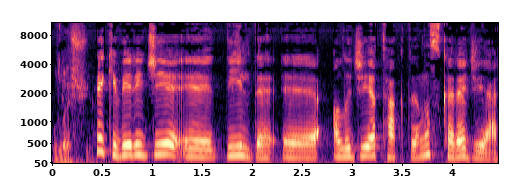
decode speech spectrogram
ulaşıyor. Peki vericiye e, değil de e, alıcıya taktığınız karaciğer.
